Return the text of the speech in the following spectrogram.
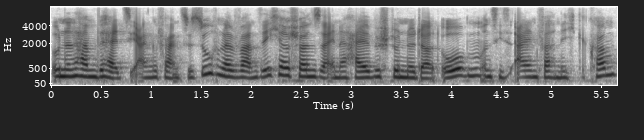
Und dann haben wir halt sie angefangen zu suchen. Wir waren sicher schon so eine halbe Stunde dort oben und sie ist einfach nicht gekommen.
